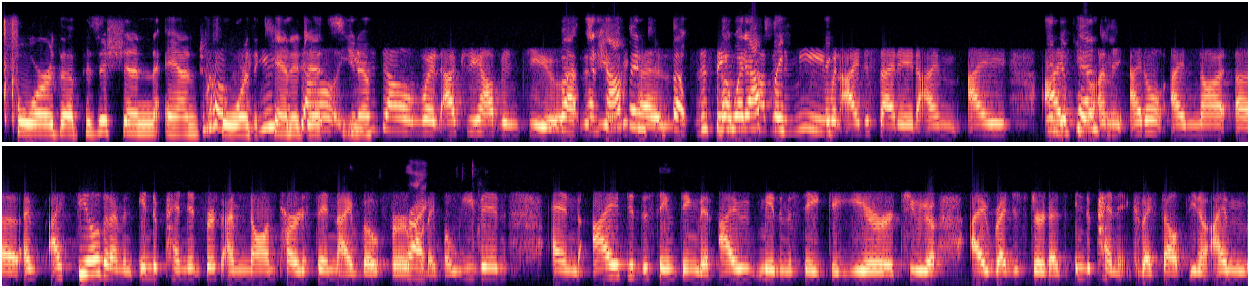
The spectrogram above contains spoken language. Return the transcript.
for the position and for the you candidates. Tell, you, know, tell what actually happened to you. But what happened? But, the same but what thing actually happened to me when I decided I'm I. Independent. I, feel, I mean, I don't. I'm not. Uh, I, I feel that I'm an independent first. I'm nonpartisan. I vote for right. what I believe in, and I did the same thing that I made the mistake a year or two ago. I registered as independent because I felt, you know, I'm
